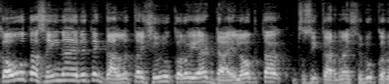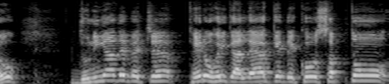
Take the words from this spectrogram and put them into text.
ਕਹੋ ਤਾਂ ਸਹੀ ਨਾ ਇਹਦੇ ਤੇ ਗੱਲ ਤਾਂ ਸ਼ੁਰੂ ਕਰੋ ਯਾਰ ਡਾਇਲੌਗ ਤਾਂ ਤੁਸੀਂ ਕਰਨਾ ਸ਼ੁਰੂ ਕਰੋ। ਦੁਨੀਆ ਦੇ ਵਿੱਚ ਫਿਰ ਉਹੀ ਗੱਲ ਆ ਕਿ ਦੇਖੋ, ਸਭ ਤੋਂ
